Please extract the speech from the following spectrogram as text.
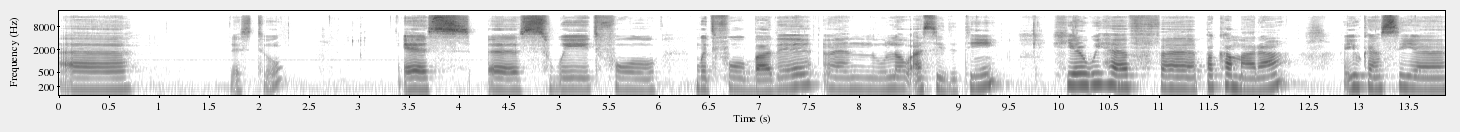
Uh, this two is uh, sweet, full with full body and low acidity. Here we have uh, Pacamara. You can see uh,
